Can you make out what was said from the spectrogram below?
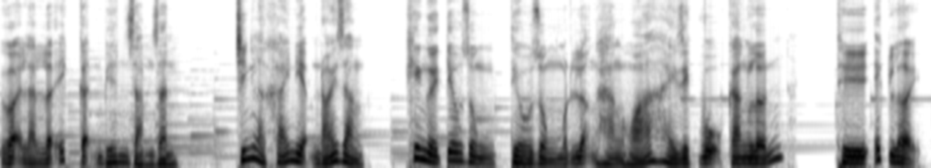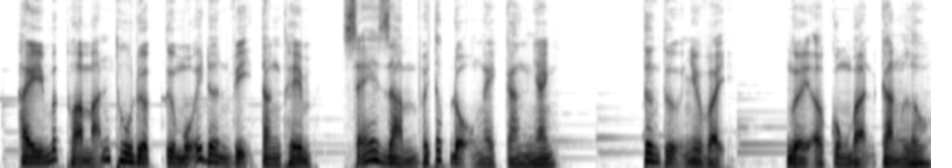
gọi là lợi ích cận biên giảm dần? Chính là khái niệm nói rằng khi người tiêu dùng tiêu dùng một lượng hàng hóa hay dịch vụ càng lớn thì ích lợi hay mức thỏa mãn thu được từ mỗi đơn vị tăng thêm sẽ giảm với tốc độ ngày càng nhanh. Tương tự như vậy, người ở cùng bạn càng lâu,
